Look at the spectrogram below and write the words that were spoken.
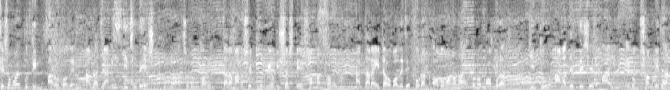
সে সময় পুতিন আরও বলেন, আমরা জানি কিছু দেশ ভিন্ন আচরণ করে। তারা মানুষের ধর্মীয় বিশ্বাসকে সম্মান করে না। আর তারা এটাও বলে যে কোরআন অবমাননা কোনো অপরাধ নয়। কিন্তু আমাদের দেশের আইন এবং সংবিধান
